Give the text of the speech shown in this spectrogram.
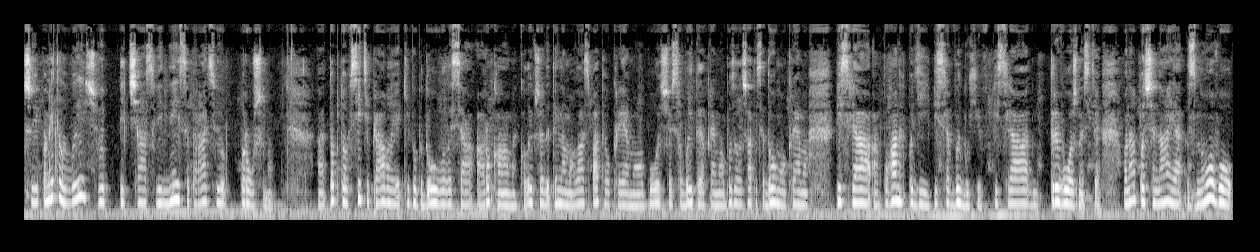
Чи помітили ви, що під час війни сепарацію порушено? Е, Тобто всі ті правила, які вибудовувалися роками, коли вже дитина могла спати окремо, або щось робити окремо, або залишатися вдома окремо, після поганих подій, після вибухів, після тривожності, вона починає знову,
